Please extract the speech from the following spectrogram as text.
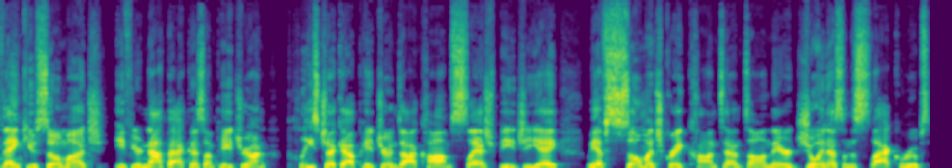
Thank you so much. If you're not backing us on Patreon, please check out patreon.com slash BGA. We have so much great content on there. Join us on the Slack groups.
